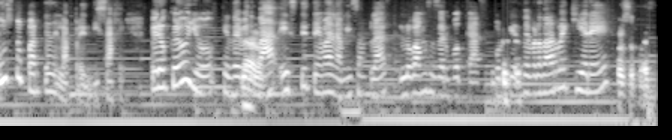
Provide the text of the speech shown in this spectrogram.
justo parte del aprendizaje. Pero creo yo que de verdad este tema de la misa en place lo vamos a hacer podcast, porque de verdad requiere. Por supuesto.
